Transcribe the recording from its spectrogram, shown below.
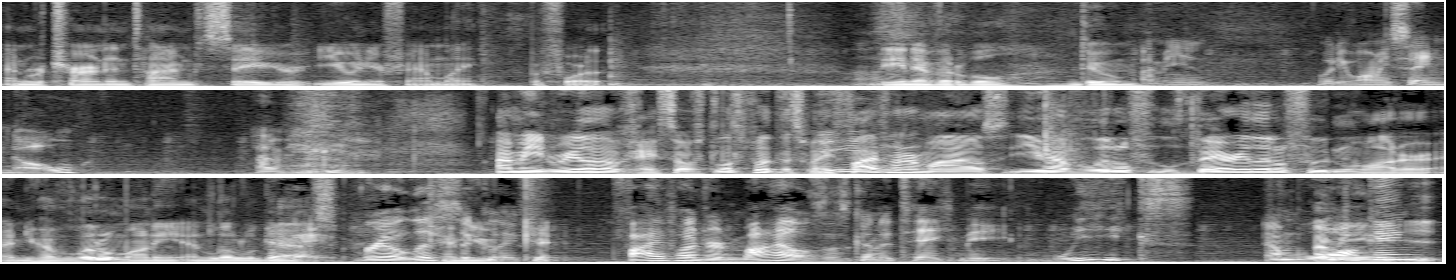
and return in time to save your you and your family before the, the inevitable doom. I mean, what do you want me to say? No. I mean, I mean, real okay. So let's put it this way: Yeah. 500 miles. You have little, very little food and water, and you have little money and little gas. okay, realistically, can- 500 miles is going to take me weeks. I'm I walking. mean,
